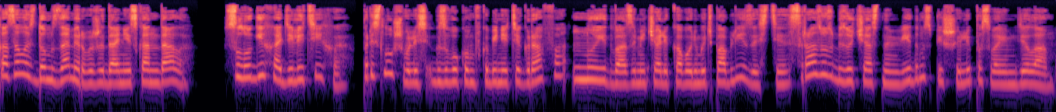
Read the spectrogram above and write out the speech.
Казалось, дом замер в ожидании скандала. Слуги ходили тихо, прислушивались к звукам в кабинете графа, но едва замечали кого-нибудь поблизости, сразу с безучастным видом спешили по своим делам.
